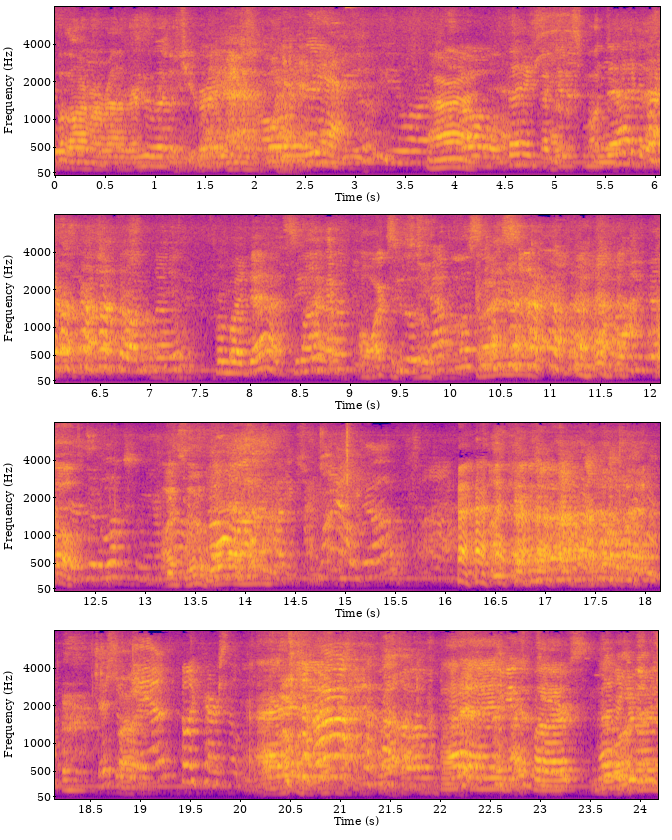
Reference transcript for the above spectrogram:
put an arm around her so she Great. knows? Yeah. Oh, thanks. I get it from my dad there. From my dad, see that? Oh, I see those capitals. Oh, I zoom. Wow. Just I feel like Paris Hilton. Hi, hi, Mark. How you doing?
